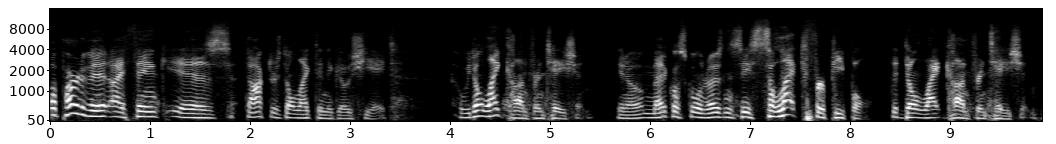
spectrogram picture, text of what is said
Well, part of it, I think, is doctors don't like to negotiate. We don't like confrontation. You know, medical school and residency select for people that don't like confrontation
